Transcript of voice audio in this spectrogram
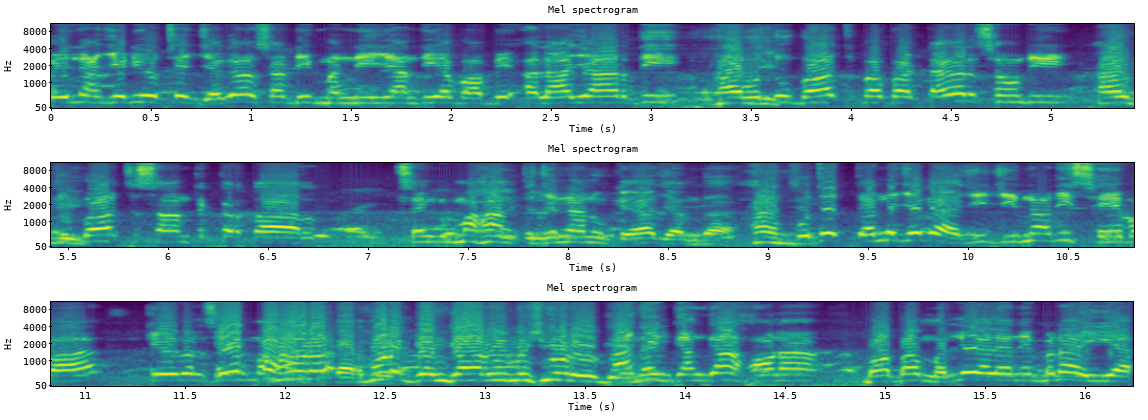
ਪਹਿਲਾਂ ਜਿਹੜੀ ਉੱਥੇ ਜਗ੍ਹਾ ਸਾਡੀ ਮੰਨੀ ਜਾਂਦੀ ਆ ਬਾਬੇ ਅਲਾਜਾਰ ਦੀ। ਉਸ ਤੋਂ ਬਾਅਦ ਚ ਬਾਬਾ ਟਹਿਰ ਸਿੰਘ ਦੀ ਉਸ। ਤੋਂ ਬਾਅਦ ਚ ਸੰਤ ਕਰਤਾਰ ਸਿੰਘ ਮਹੰਤ ਜਿਨ੍ਹਾਂ ਨੂੰ ਕਿਹਾ ਜਾਂਦਾ। ਉੱਥੇ ਤਿੰਨ ਜਗ੍ਹਾ ਜੀ ਜਿਨ੍ਹਾਂ ਦੀ ਸੇਵਾ ਕੇਵਲ ਸਿੰਘ ਇੱਕ ਹੁਣ ਹੁਣ। ਗੰਗਾ ਵੀ ਮਸ਼ਹੂਰ ਹੋ ਗਈ ਹਾਂਜੀ ਨਾ। ਗੰਗਾ ਹੁਣ ਬਾਬਾ ਮੱਲੇ ਵਾਲਿਆਂ ਨੇ ਬਣਾਈ ਆ।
